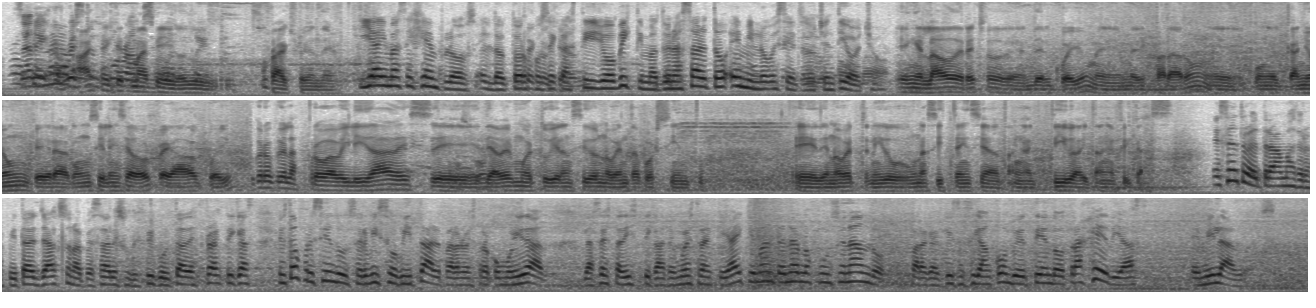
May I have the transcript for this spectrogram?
Y hay más ejemplos. El doctor José Castillo, víctima de un asalto en 1988. En el lado derecho del cuello me, dispararon eh, con el cañón que era con un silenciador pegado al cuello. Yo creo que las probabilidades eh, de haber muerto hubieran sido el 90%. Eh, de no haber tenido una asistencia tan activa y tan eficaz. El Centro de Traumas del Hospital Jackson, a pesar de sus dificultades prácticas, está ofreciendo un servicio vital para nuestra comunidad. Las estadísticas demuestran que hay que mantenerlo funcionando para que aquí se sigan convirtiendo tragedias en milagros.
